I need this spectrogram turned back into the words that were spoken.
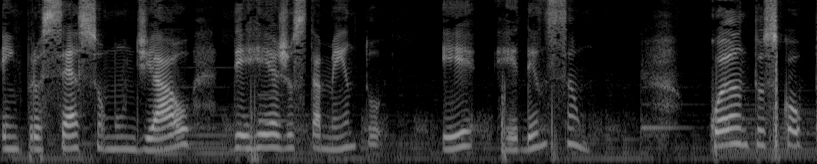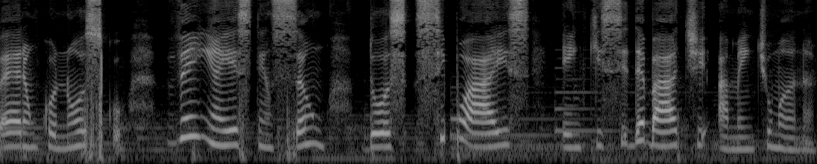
em processo mundial de reajustamento e redenção. Quantos cooperam conosco veem a extensão dos cipoais em que se debate a mente humana.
